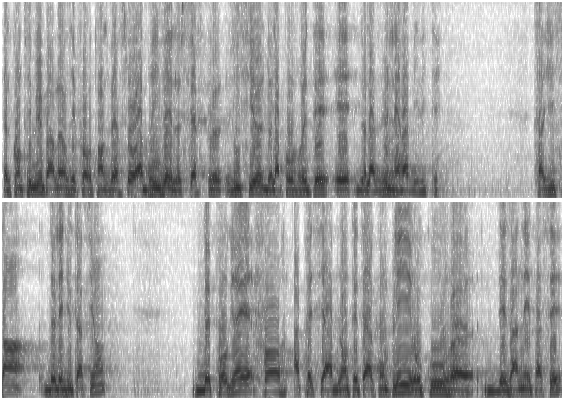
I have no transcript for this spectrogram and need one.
Elles contribuent par leurs efforts transversaux à briser le cercle vicieux de la pauvreté et de la vulnérabilité. S'agissant de l'éducation, des progrès fort appréciables ont été accomplis au cours euh, des années passées.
